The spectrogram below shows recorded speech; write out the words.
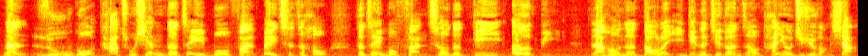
那如果它出现的这一波反背驰之后的这一波反抽的第二笔。然后呢，到了一定的阶段之后，它又继续往下，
